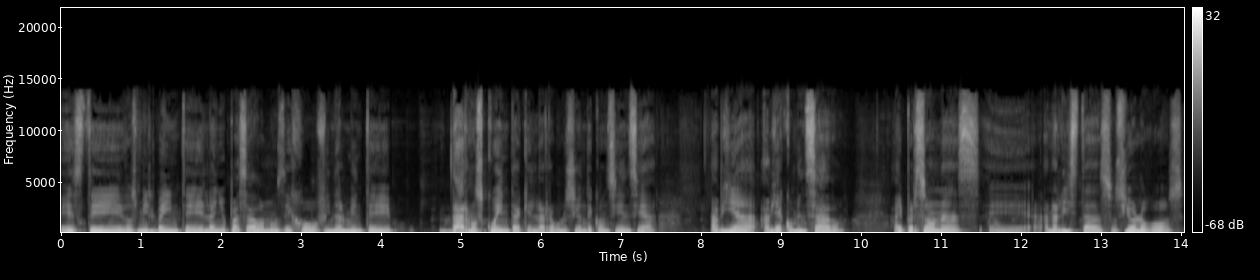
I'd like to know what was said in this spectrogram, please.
Este 2020, el año pasado, nos dejó finalmente darnos cuenta que la revolución de conciencia había, había comenzado. Hay personas, eh, analistas, sociólogos,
